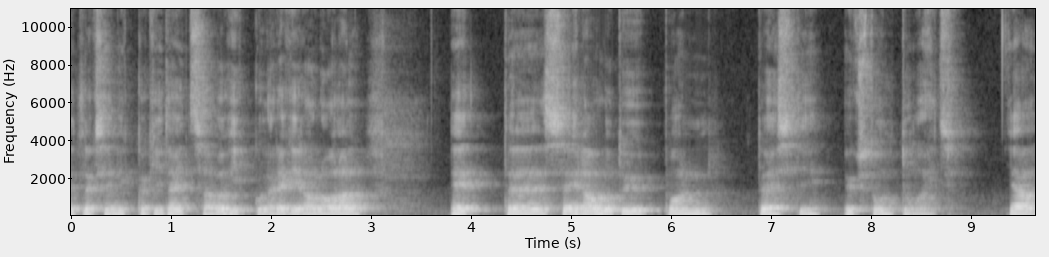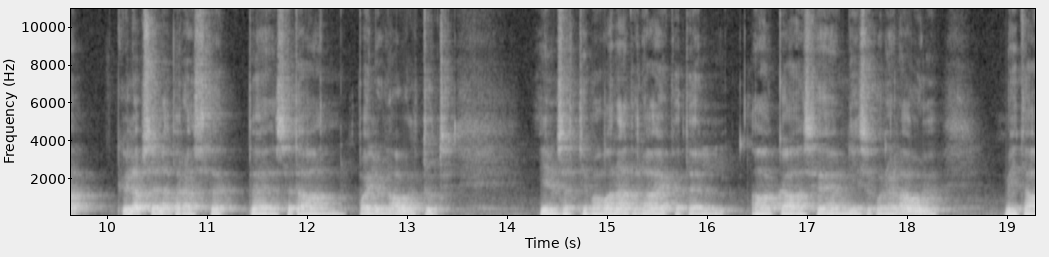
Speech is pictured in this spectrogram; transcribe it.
ütleksin ikkagi täitsa võhikule regilaulu alal, et eh, see laulutüüp on tõesti üks tuntumaid. ja küllap sellepärast, et eh, seda on palju lauldud, ilmselt juba vanadel aegadel, aga see on niisugune laul, mida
